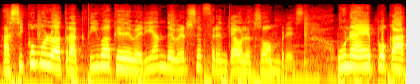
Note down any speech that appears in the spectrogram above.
así como lo atractiva que deberían de verse frente a los hombres. Una época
